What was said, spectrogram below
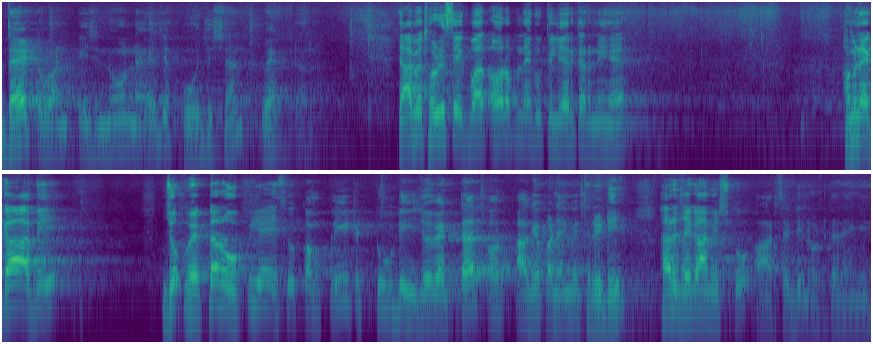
That one is known as position vector यहाँ पे थोड़ी सी एक बात और अपने को क्लियर करनी है। हमने कहा अभी जो वेक्टर ओपी है, इसको कंप्लीट डी जो वेक्टर और आगे पढ़ेंगे थ्री डी हर जगह हम इसको आर से डिनोट करेंगे।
